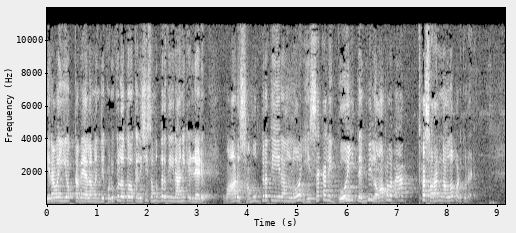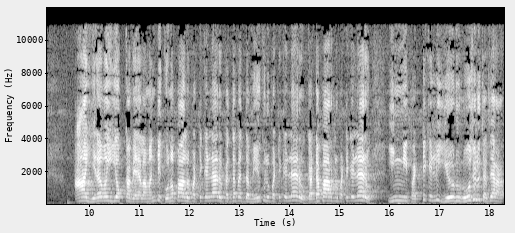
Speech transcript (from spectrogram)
ఇరవై ఒక్క వేల మంది కొడుకులతో కలిసి సముద్ర తీరానికి వెళ్ళాడు. వాడు సముద్ర తీరంలో ఇసకని గోయి తవ్వి లోపల పెద్ద సొరంగంలో పడుకున్నాడు. ఆ ఇరవై ఒక్క వేల మంది గుణపాలు పట్టుకెళ్ళారు పెద్ద పెద్ద మేకులు పట్టుకెళ్ళారు గడ్డపారలు పట్టుకెళ్ళారు. ఇన్ని పట్టుకెళ్ళి ఏడు రోజులు తవ్వారు ఆ-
